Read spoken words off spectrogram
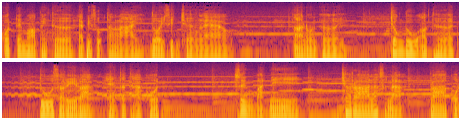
คตได้มอบให้เธอและภิกษุทั้งหลายโดยสิ้นเชิงแล้ว อานนท์เอ่ย จงดูเอาเถิด ดูสรีระแห่งตถาคต ซึ่งบัดนี้ ชราลักษณะปรากฏ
